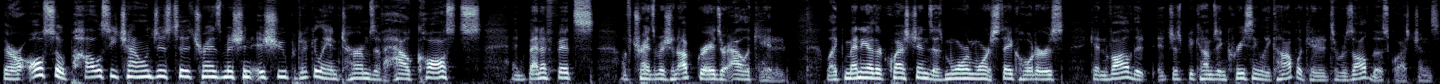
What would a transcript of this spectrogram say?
there are also policy challenges to the transmission issue, particularly in terms of how costs and benefits of transmission upgrades are allocated. Like many other questions, as more and more stakeholders get involved, it, it just becomes increasingly complicated to resolve those questions.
